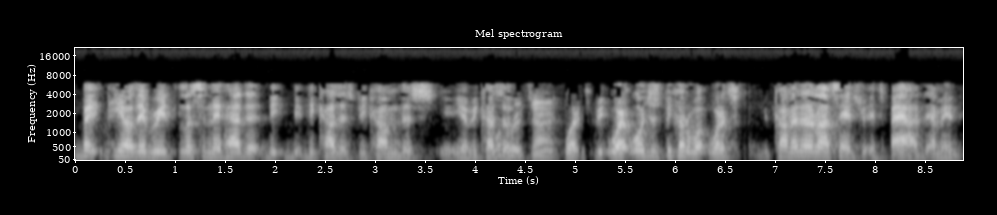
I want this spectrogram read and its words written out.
but you know they've re- listen they've had to be, because it's become this you know because of giant. what it's what, well just because of what, what it's become and I'm not saying it's, it's bad I mean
